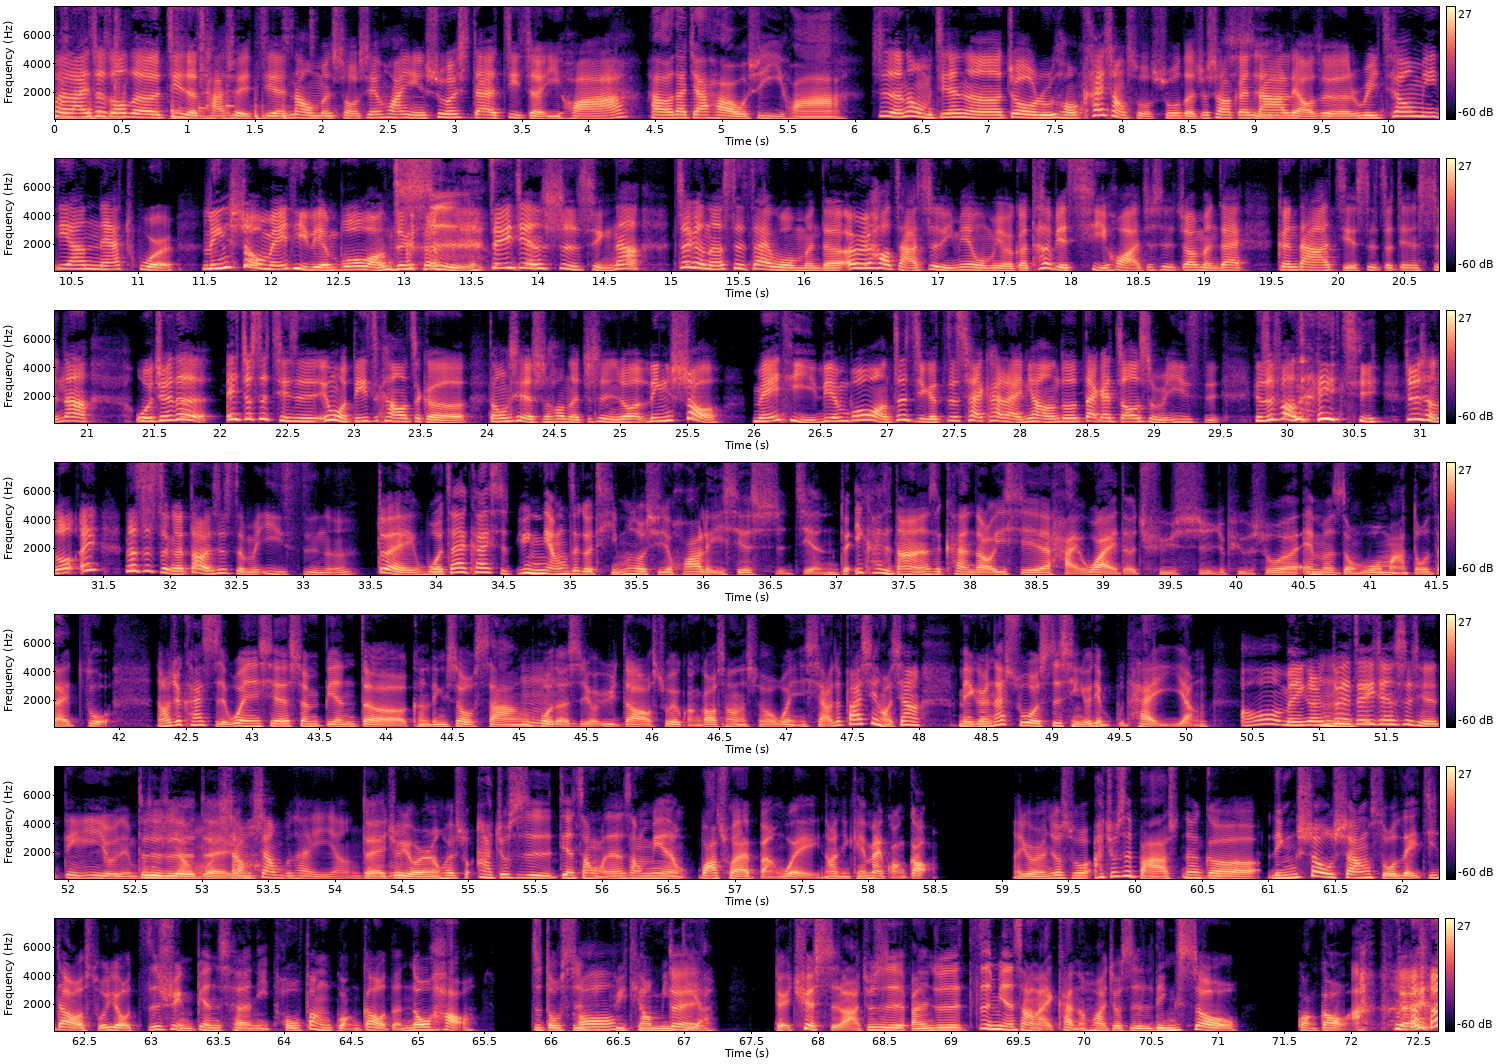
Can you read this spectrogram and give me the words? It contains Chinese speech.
回来这周的记者茶水间，那我们首先欢迎数位时代的记者以华。Hello，大家好，我是以华。是的，那我们今天呢，就如同开场所说的，就是要跟大家聊这个 Retail Media Network 零售媒体联播网这个是 这一件事情。那这个呢，是在我们的二月号杂志里面，我们有一个特别企划，就是专门在跟大家解释这件事。那我觉得，哎，就是其实因为我第一次看到这个东西的时候呢，就是你说零售。媒体联播网这几个字拆开来，你好像都大概知道什么意思。可是放在一起，就是想说，哎、欸，那这整个到底是什么意思呢？对，我在开始酝酿这个题目的时候，其实花了一些时间。对，一开始当然是看到一些海外的趋势，就比如说 Amazon、沃尔玛都在做。然后就开始问一些身边的可能零售商，嗯、或者是有遇到数位广告商的时候问一下，就发现好像每个人在说的事情有点不太一样。哦，每个人对这一件事情的定义有点不一样，对对对对，想象不太一样。对，就有人会说、嗯、啊，就是电商网站上面挖出来版位，然后你可以卖广告。那有人就说啊，就是把那个零售商所累积到的所有资讯变成你投放广告的 know how，这都是 retail media。哦、对，对，确实啦，就是反正就是字面上来看的话，就是零售。广告嘛，对，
